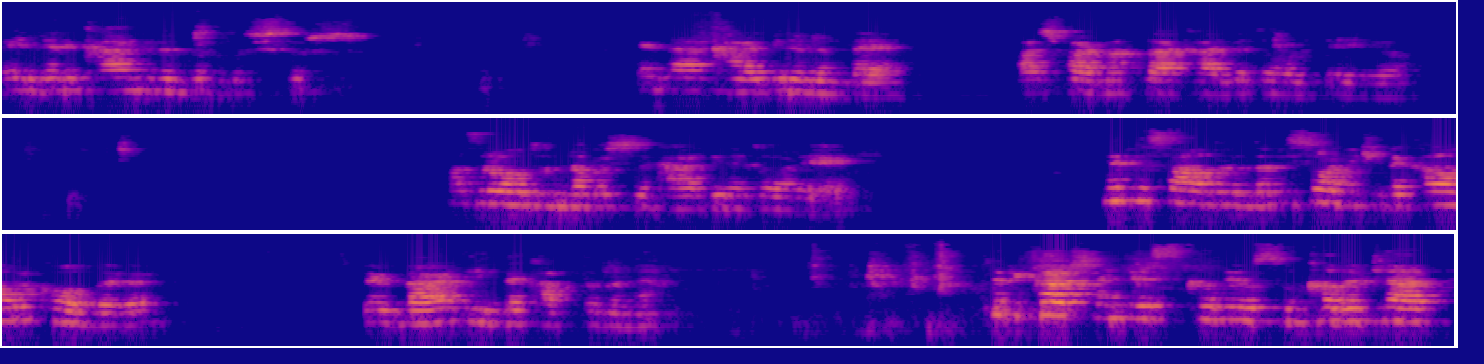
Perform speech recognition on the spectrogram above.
Elleri kalbin önünde buluştur. Eller kalbin önünde. Baş parmaklar kalbe doğru değiyor. Hazır olduğunda başını kalbine doğru eğ. Nefes aldığında bir sonrakinde kaldır kolları ve verdiğinde katlan öne. Ve birkaç nefes kalıyorsun kalırken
